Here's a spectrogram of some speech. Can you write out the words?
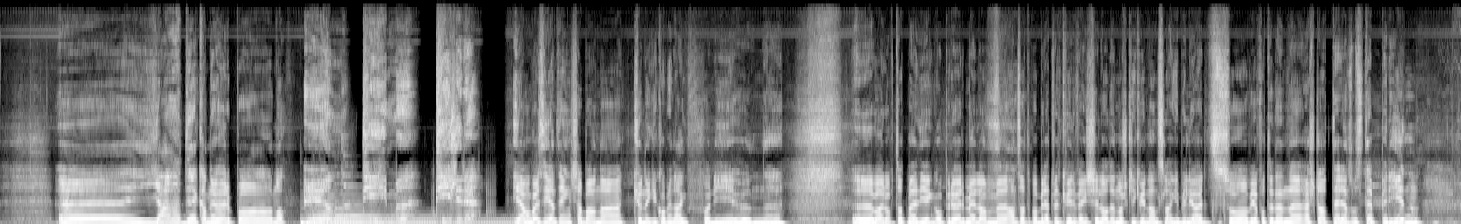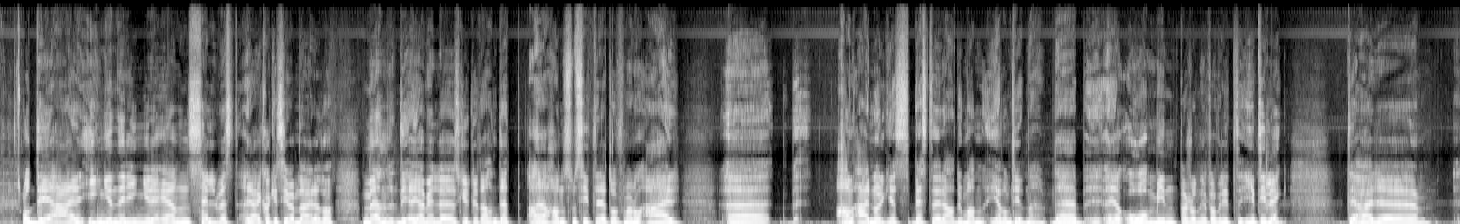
Uh, ja, det kan du høre på nå. En time tidligere. Jeg må bare si en ting. Shabana kunne ikke komme i dag fordi hun uh, var opptatt med et gjengopprør mellom eh, ansatte på Bredtvet kvinnefengsel og det norske kvinnelandslaget i biljard. Så vi har fått inn en erstatter, en som stepper inn. Og det er ingen ringere enn selvest Jeg kan ikke si hvem det er ennå, men jeg vil skryte litt av. Det, han som sitter rett overfor meg nå, er uh, han er Norges beste radiomann gjennom tidene. Det, og min personlige favoritt i tillegg. Det er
